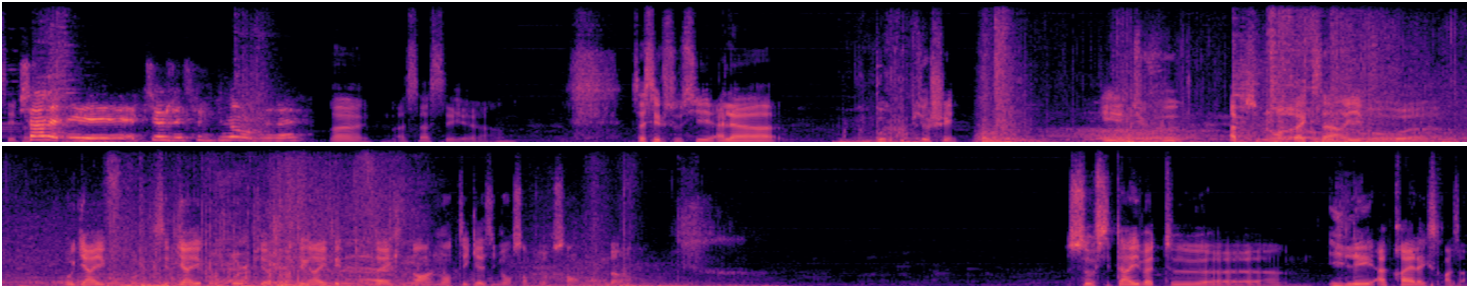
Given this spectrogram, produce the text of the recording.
C'est Charles a des... pioche des trucs bien, on dirait. Ouais, ouais, bah ça c'est. euh, Ça c'est le souci. Elle a beaucoup pioché. Et tu veux absolument pas que ça arrive au, euh, au guerrier contrôle. Si le guerrier contrôle pioche l'intégralité de ton deck, normalement t'es quasiment 100% mort. Sauf si t'arrives à te euh, healer après Alexstrasza,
